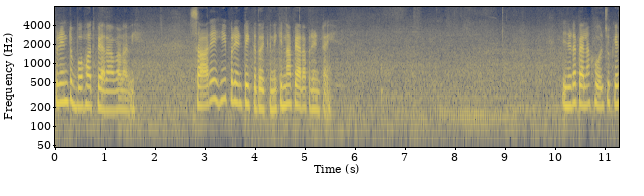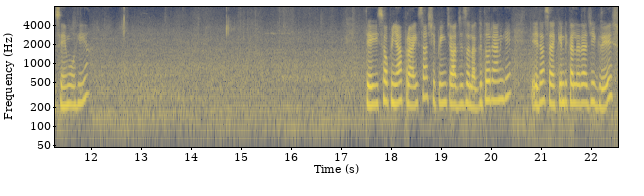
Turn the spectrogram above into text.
ਪ੍ਰਿੰਟ ਬਹੁਤ ਪਿਆਰਾ ਵਾਲਾ ਵੀ। ਸਾਰੇ ਹੀ ਪ੍ਰਿੰਟ ਇੱਕ ਤੋਂ ਇੱਕ ਨੇ, ਕਿੰਨਾ ਪਿਆਰਾ ਪ੍ਰਿੰਟ ਹੈ ਇਹ। ਜਿਹੜਾ ਪਹਿਲਾਂ ਖੋਲ ਚੁੱਕੇ ਸੇਮ ਉਹੀ ਆ। ਤੇਈ ਸੌ ਪੰਜਾਹ ਪ੍ਰਾਈਸ ਆ ਸ਼ਿਪਿੰਗ ਚਾਰजेस ਅਲੱਗ ਤੋਂ ਰਹਿਣਗੇ। ਇਹਦਾ ਸੈਕਿੰਡ ਕਲਰ ਹੈ ਜੀ ਗ੍ਰੇਸ਼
